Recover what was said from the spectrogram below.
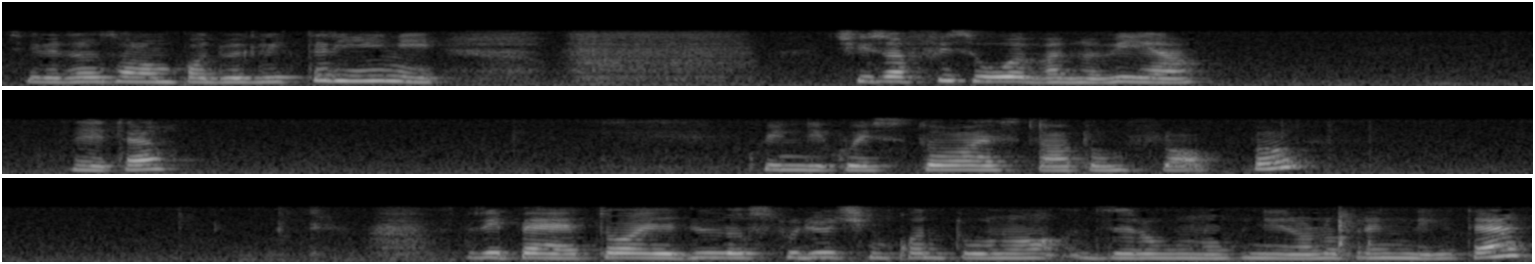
si vedono solo un po' due glitterini, ci soffi su e vanno via, vedete? Quindi questo è stato un flop, ripeto è lo studio 5101 quindi non lo prendete.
